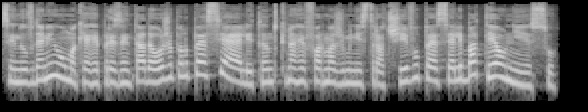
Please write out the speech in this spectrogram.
Sem dúvida nenhuma, que é representada hoje pelo PSL, tanto que na reforma administrativa o PSL bateu nisso.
